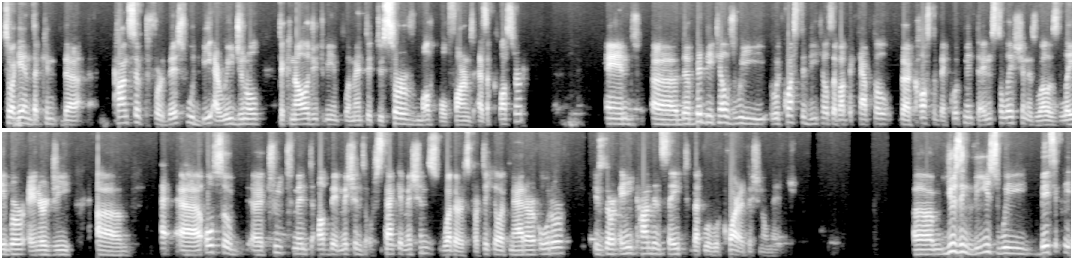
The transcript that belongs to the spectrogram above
So again, the, the concept for this would be a regional technology to be implemented to serve multiple farms as a cluster. And uh, the bid details, we requested details about the capital, the cost of the equipment, the installation, as well as labor, energy, um, uh, also uh, treatment of the emissions or stack emissions, whether it's particulate matter, odor. Is there any condensate that will require additional management? Um, using these, we basically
